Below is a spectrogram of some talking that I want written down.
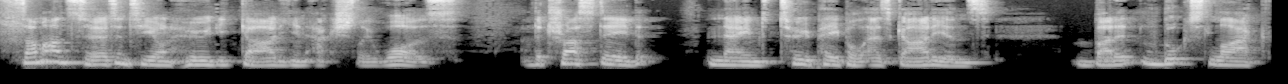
some uncertainty on who the guardian actually was. The trustee named two people as guardians, but it looked like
